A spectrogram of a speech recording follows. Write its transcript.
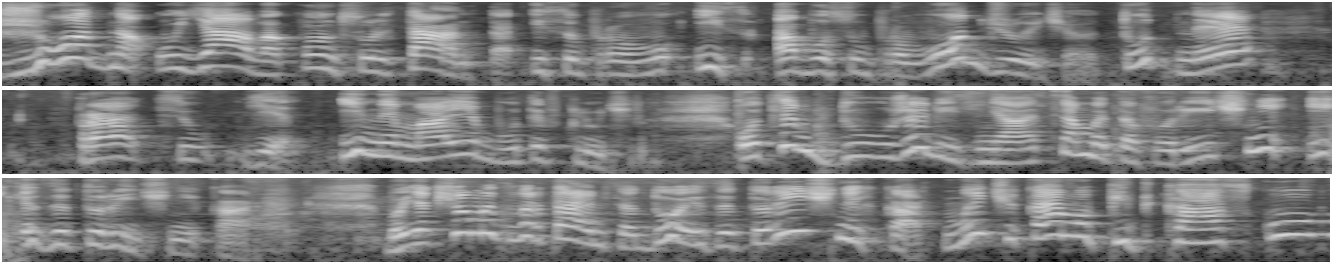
Жодна уява консультанта і супрово, і, або супроводжуючого тут не працює і не має бути включена. Оцим дуже різняться метафоричні і езотеричні карти. Бо якщо ми звертаємося до езотеричних карт, ми чекаємо підказку,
